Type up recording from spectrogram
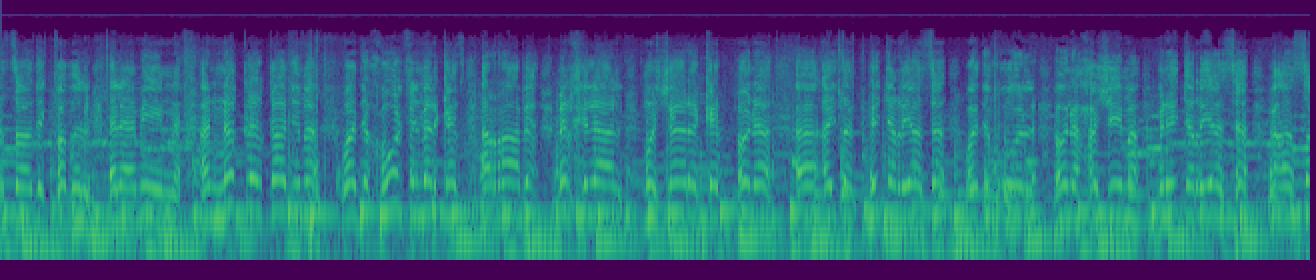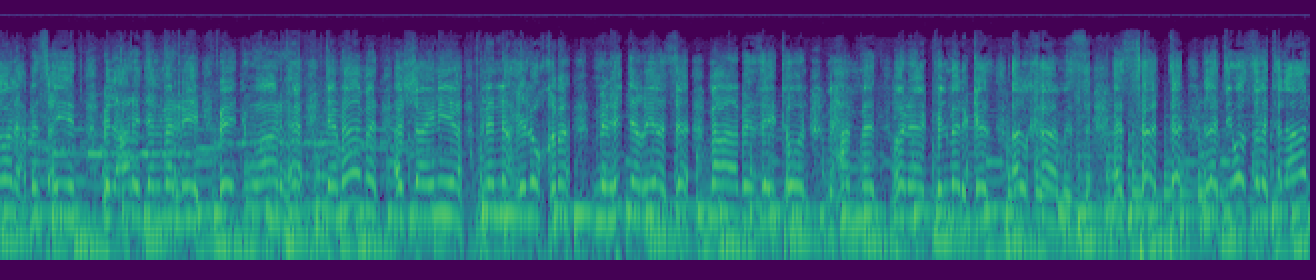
الصادق فضل الأمين. النقلة القادمة ودخول في المركز الرابع من خلال مشاركة هنا آه، أيضا هجة الرئاسة ودخول هنا حشيمة من هجة الرئاسة مع صالح بن سعيد بالعرج المري بجوارها تماما الشاينيه من الناحية الأخرى من هجة الرئاسة مع بن زيتون محمد هناك في المركز الخامس. السادسه التي وصلت الآن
